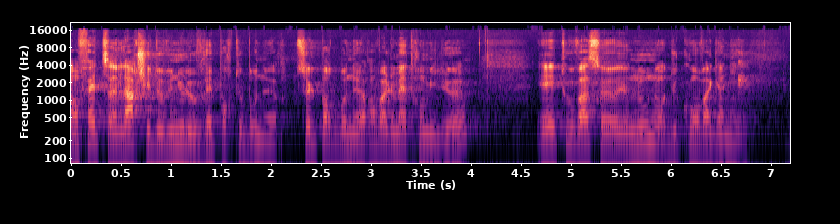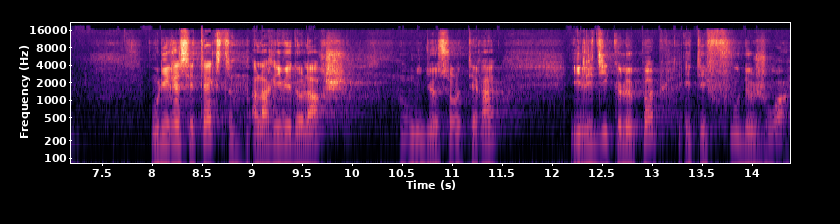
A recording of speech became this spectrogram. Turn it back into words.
En fait, l'arche est devenue le vrai porte-bonheur. Seul porte-bonheur, on va le mettre au milieu, et tout va se. Nous, du coup, on va gagner. Vous lirez ces textes, à l'arrivée de l'arche, au milieu sur le terrain, il est dit que le peuple était fou de joie.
